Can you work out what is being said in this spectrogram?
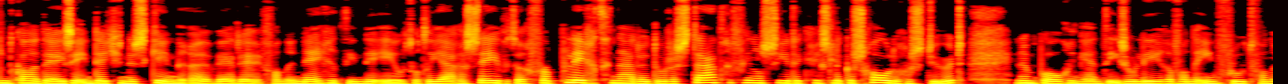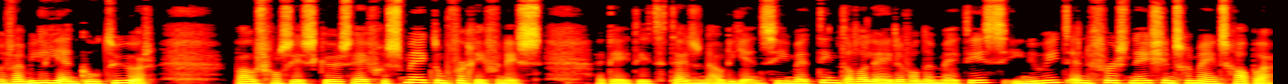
150.000 Canadese indigenous kinderen werden van de 19e eeuw tot de jaren 70 verplicht naar de door de staat gefinancierde christelijke scholen gestuurd in een poging hen te isoleren van de invloed van hun familie en cultuur. Paus Franciscus heeft gesmeekt om vergiffenis. Hij deed dit tijdens een audiëntie met tientallen leden van de Metis, Inuit en First Nations gemeenschappen,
